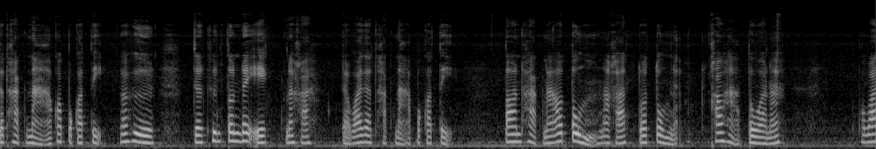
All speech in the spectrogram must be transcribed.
จะถักหนากว่าปกติก็คือ จะขึ้นต้นได้วย x นะคะ แต่ว่าจะถักหนาปกติ ตอนถักนะเอาตุ่มนะคะ ตัวตุ่มเนี่ยเข้าหาตัวนะ เพราะว่า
